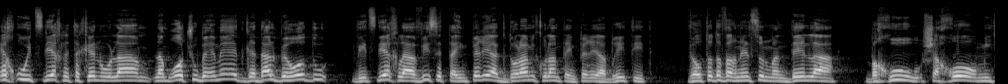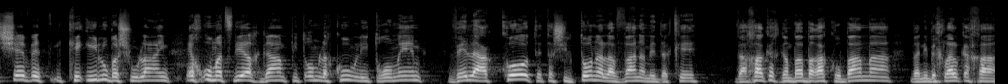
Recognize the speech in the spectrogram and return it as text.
איך הוא הצליח לתקן עולם, למרות שהוא באמת גדל בהודו, והצליח להביס את האימפריה הגדולה מכולם, את האימפריה הבריטית. ואותו דבר נלסון מנדלה, בחור שחור משבט כאילו בשוליים, איך הוא מצליח גם פתאום לקום, להתרומם ולהכות את השלטון הלבן המדכא. ואחר כך גם בא ברק אובמה, ואני בכלל ככה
